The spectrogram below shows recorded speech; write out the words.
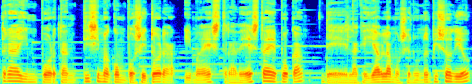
Otra importantísima compositora y maestra de esta época, de la que ya hablamos en un episodio,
